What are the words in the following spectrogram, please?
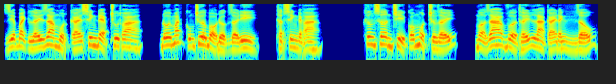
Diệp Bạch lấy ra một cái xinh đẹp chu thoa, đôi mắt cũng chưa bỏ được rời đi, thật xinh đẹp a. À. Khương Sơn chỉ có một trường giấy, mở ra vừa thấy là cái đánh dấu,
